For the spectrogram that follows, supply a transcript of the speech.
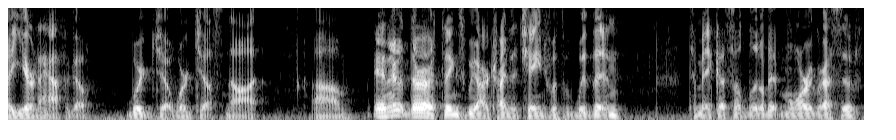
a year and a half ago. We're ju- we're just not. Um, and there, there are things we are trying to change with within to make us a little bit more aggressive.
